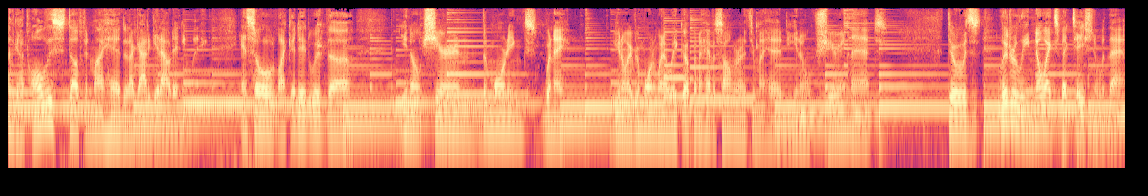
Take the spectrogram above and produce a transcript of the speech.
I've got all this stuff in my head that I got to get out anyway. And so, like I did with, uh, you know, sharing the mornings when I, you know, every morning when I wake up and I have a song running through my head, you know, sharing that. There was literally no expectation with that.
